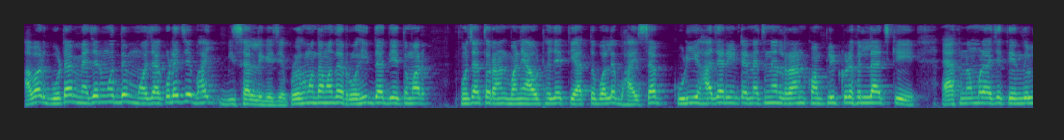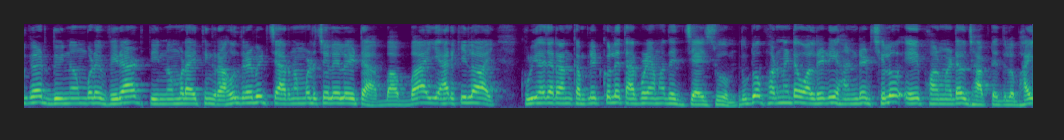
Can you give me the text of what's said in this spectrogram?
আবার গোটা ম্যাচের মধ্যে মজা করেছে। ভাই, বিশাল লেগেছে। প্রথমত আমাদের রোহিতদা দিয়ে তোমার পঁচাত্তর রান বানিয়ে আউট হয়ে যায়। তিয়াত্তর বলে, ভাই সাহেব কুড়ি হাজার ইন্টারন্যাশনাল রান কমপ্লিট করে ফেললে আজকে। এক নম্বরে আছে তেন্ডুলকর দুই নম্বরে বিরাট, তিন নম্বরে আই থিঙ্ক রাহুল দ্রাবিড়, চার নম্বরে চলে এলো এটা। বাবা, ইয়ার কি লয়? কুড়ি হাজার রান কমপ্লিট করলে তারপরে আমাদের জয়সু দুটো ফর্মেটে অলরেডি হান্ড্রেড ছিল, এই ফর্মেটেও ঝাপটে দিল। ভাই,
